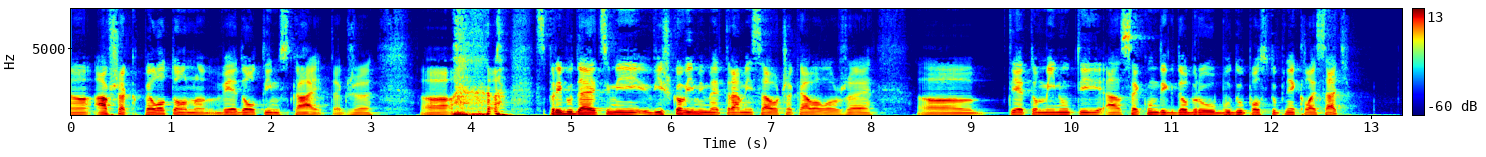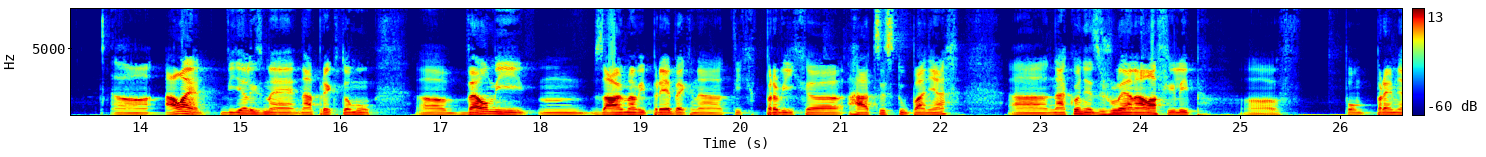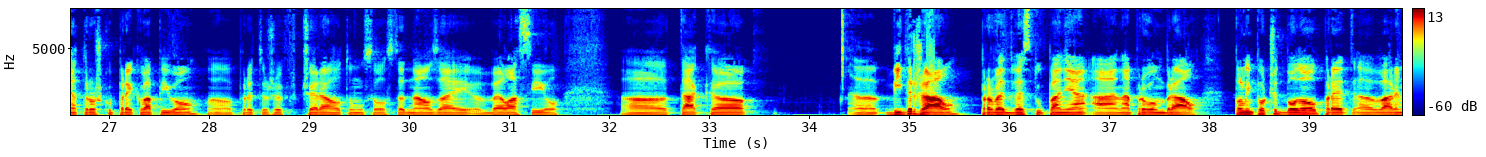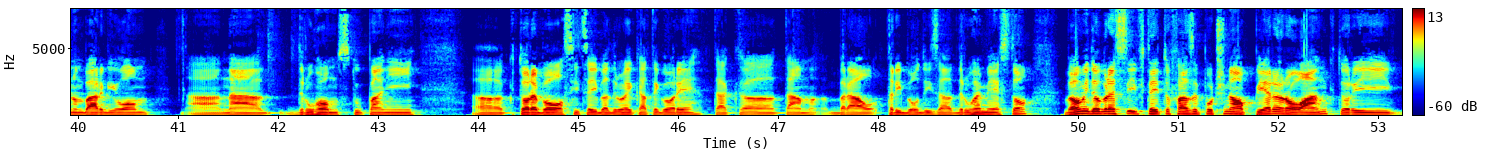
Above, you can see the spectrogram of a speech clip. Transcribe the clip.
avšak peloton viedol Team Sky, takže uh, s pribúdajúcimi výškovými metrami sa očakávalo, že uh, tieto minúty a sekundy k dobru budú postupne klesať. Ale videli sme napriek tomu veľmi zaujímavý priebeh na tých prvých HC stúpaniach. A nakoniec Julian Alaphilippe v pre mňa trošku prekvapivo, uh, pretože včera ho to muselo stať naozaj veľa síl, uh, tak uh, vydržal prvé dve stúpania a na prvom bral plný počet bodov pred Varenom Bargilom a na druhom stúpaní ktoré bolo síce iba druhej kategórie, tak tam bral 3 body za druhé miesto. Veľmi dobre si v tejto fáze počínal Pierre Roland, ktorý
